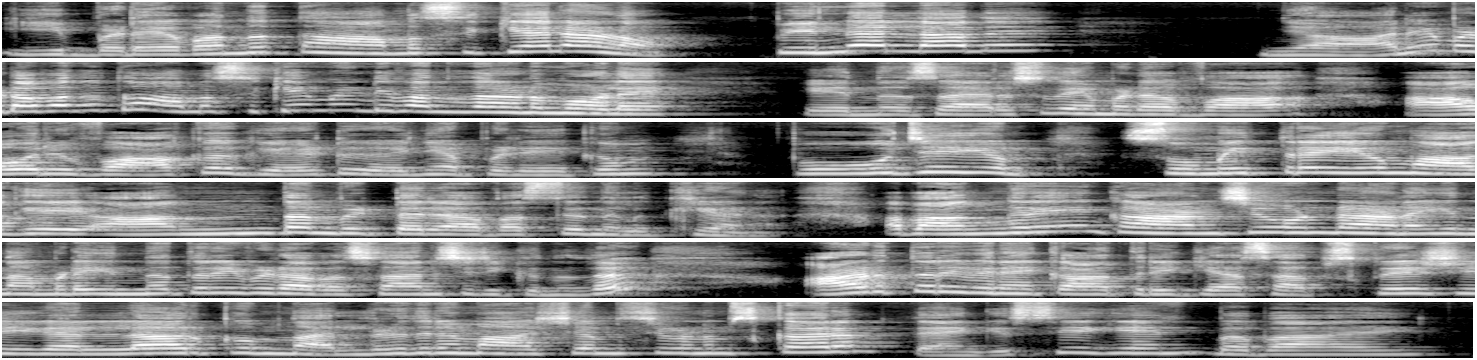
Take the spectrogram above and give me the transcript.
ഇവിടെ വന്ന് താമസിക്കാനാണോ? പിന്നല്ലാതെ ഞാൻ ഇവിടെ വന്ന് താമസിക്കാൻ വേണ്ടി വന്നതാണ് മോളെ. എന്ന് സരസ്വതിയമ്മയുടെ വാ ആ ഒരു വാക്ക് കേട്ട് കഴിഞ്ഞപ്പോഴേക്കും പൂജയും സുമിത്രയും ആകെ അന്തം വിട്ടൊരവസ്ഥ നിൽക്കുകയാണ്. അപ്പം അങ്ങനെയും കാണിച്ചുകൊണ്ടാണ് ഈ നമ്മുടെ ഇന്നത്തെ ഇവിടെ അവസാനിച്ചിരിക്കുന്നത്. അടുത്ത റിവിനെ കാത്തിരിക്കുക. സബ്സ്ക്രൈബ് ചെയ്യുക. എല്ലാവർക്കും നല്ലൊരു ദിനം ആശംസിച്ചു നമസ്കാരം. Thank you see again bye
